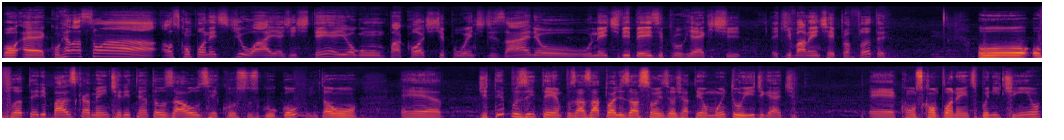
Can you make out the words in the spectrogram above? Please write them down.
Bom, é, com relação a, aos componentes de UI, a gente tem aí algum pacote tipo o Ent Design ou o Native Base para o React equivalente aí para o Flutter? O, o Flutter, ele, basicamente, ele tenta usar os recursos Google. Então, é, de tempos em tempos, as atualizações, eu já tenho muito widget é, com os componentes bonitinho.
